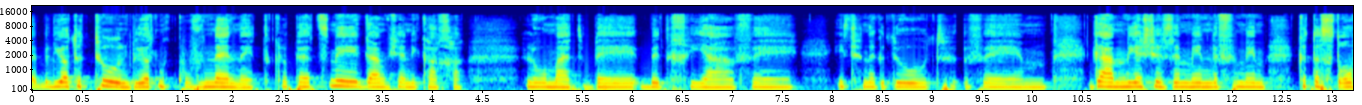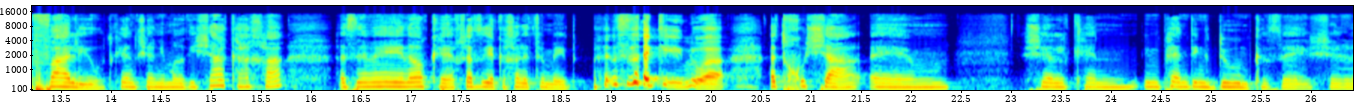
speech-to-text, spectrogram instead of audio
להיות אתון, להיות מקווננת כלפי עצמי, גם כשאני ככה, לעומת בדחייה והתנגדות, וגם יש איזה מין לפעמים קטסטרופליות, כן? כשאני מרגישה ככה, אז זה מין, אוקיי, עכשיו זה יהיה ככה לתמיד. זה כאילו התחושה אמ, של, כן, impending doom כזה, של...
